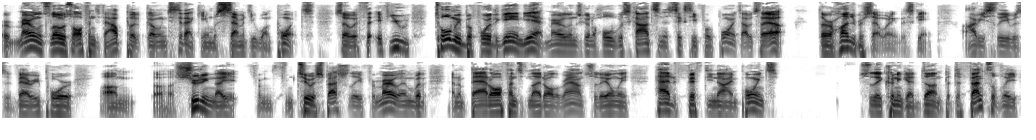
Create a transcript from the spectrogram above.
or Maryland's lowest offensive output going to that game was 71 points. So if if you told me before the game, yeah, Maryland's going to hold Wisconsin to 64 points, I would say, oh, they're 100% winning this game. Obviously, it was a very poor um, uh, shooting night from from two, especially for Maryland, with and a bad offensive night all around. So they only had 59 points, so they couldn't get done. But defensively,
